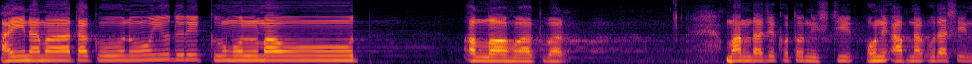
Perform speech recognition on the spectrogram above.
আইনামা তাকুনু ইউদ্রিক কুমুল মাউত। আল্লাহ আকবার। মান্দা যে কত নিশ্চিত, উনি আপনার উদাসীন।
